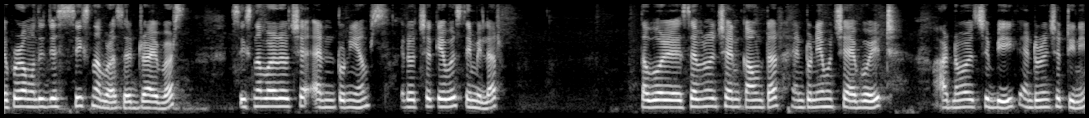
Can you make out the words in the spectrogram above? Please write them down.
এরপর আমাদের যে সিক্স নাম্বার আছে ড্রাইভার্স সিক্স নাম্বার হচ্ছে অ্যান্টোনিয়ামস, এটা হচ্ছে কেবল সিমিলার তারপরে সেভেন হচ্ছে এনকাউন্টার অ্যান্টোনিয়াম হচ্ছে অ্যাভয়েড আট নম্বর হচ্ছে বিগ অ্যান্টোনিয়াম হচ্ছে টিনি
